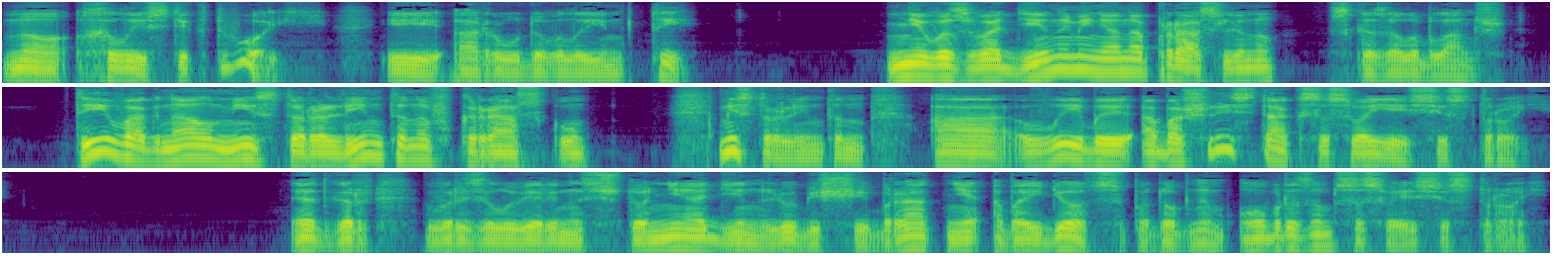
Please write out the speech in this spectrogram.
но хлыстик твой, и орудовала им ты. — Не возводи на меня напраслину, — сказала Бланш. — Ты вогнал мистера Линтона в краску. Мистер Линтон, а вы бы обошлись так со своей сестрой? Эдгар выразил уверенность, что ни один любящий брат не обойдется подобным образом со своей сестрой.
